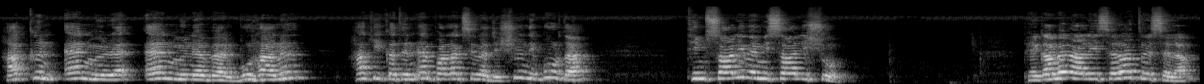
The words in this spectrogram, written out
hakkın en müne, en münevver burhanı hakikatin en parlak sıracı. Şimdi burada timsali ve misali şu. Peygamber aleyhissalatü vesselam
